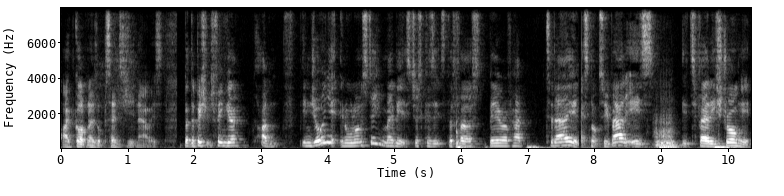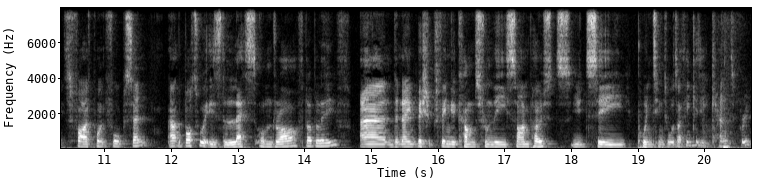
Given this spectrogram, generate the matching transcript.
I God knows what percentage it now is. But the Bishop's Finger, I'm enjoying it. In all honesty, maybe it's just because it's the first beer I've had today. It's not too bad. It is. It's fairly strong. It's five point four percent out the bottle. Is less on draft, I believe. And the name Bishop's Finger comes from the signposts you'd see pointing towards. I think is it Canterbury?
